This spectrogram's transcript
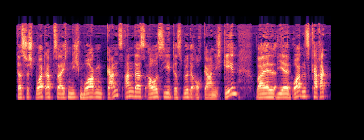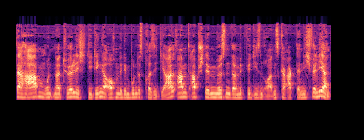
dass das Sportabzeichen nicht morgen ganz anders aussieht, das würde auch gar nicht gehen, weil wir Ordenscharakter haben und natürlich die Dinge auch mit dem Bundespräsidialamt abstimmen müssen, damit wir diesen Ordenscharakter nicht verlieren.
